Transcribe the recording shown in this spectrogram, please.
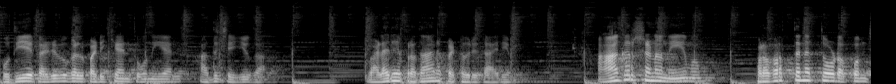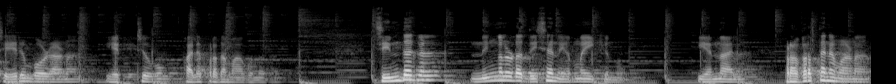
പുതിയ കഴിവുകൾ പഠിക്കാൻ തോന്നിയാൽ അത് ചെയ്യുക. വളരെ പ്രധാനപ്പെട്ട ഒരു കാര്യം. ആകർഷണ നിയമം പ്രവർത്തനത്തോടൊപ്പം ചേരുമ്പോഴാണ് ഏറ്റവും ഫലപ്രദമാകുന്നത്. ചിന്തകൾ നിങ്ങളുടെ ദിശ നിർണയിക്കുന്നു. എന്നാൽ പ്രവർത്തനമാണ്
